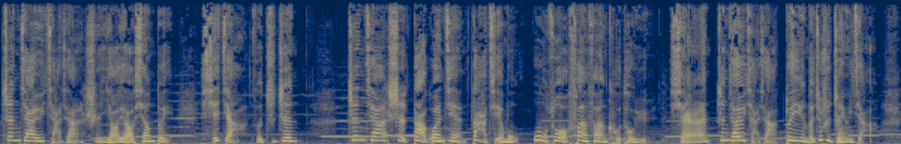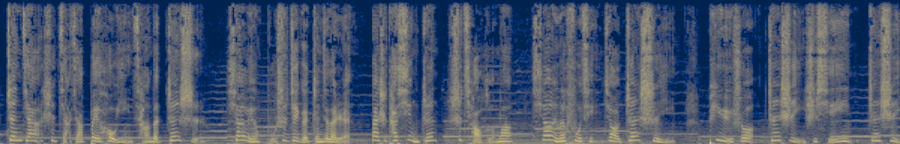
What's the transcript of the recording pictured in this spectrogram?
甄家与贾家是遥遥相对，写贾则知甄，甄家是大关键、大节目，勿作泛泛口头语。显然，甄家与贾家对应的就是甄与贾，甄家是贾家背后隐藏的真实。香菱不是这个甄家的人，但是他姓甄，是巧合吗？香菱的父亲叫甄士隐，譬喻说甄士隐是谐音，甄士隐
